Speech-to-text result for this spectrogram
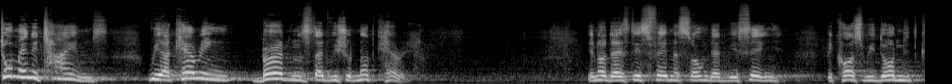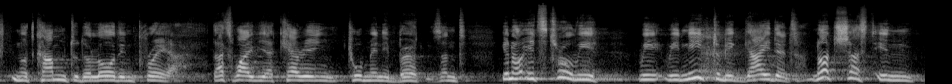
Too many times we are carrying burdens that we should not carry. You know, there's this famous song that we sing because we don't not come to the Lord in prayer. That's why we are carrying too many burdens. And, you know, it's true. We, we, we need to be guided, not just in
